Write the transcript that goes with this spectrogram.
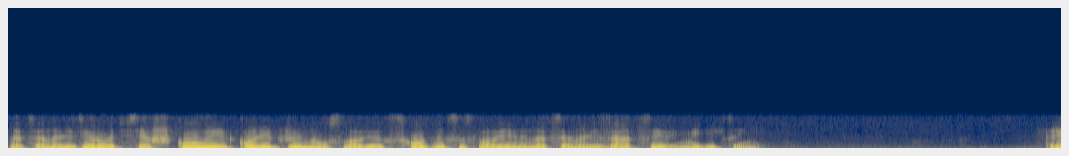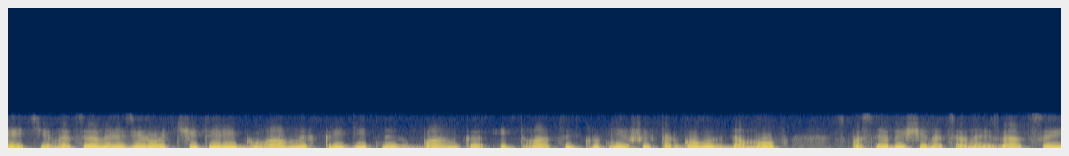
национализировать все школы и колледжи на условиях, сходных с условиями национализации в медицине. Третье. Национализировать четыре главных кредитных банка и 20 крупнейших торговых домов с последующей национализацией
